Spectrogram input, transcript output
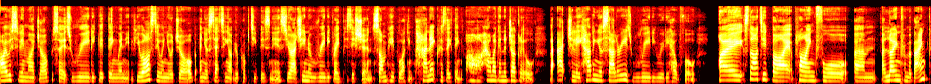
I was still in my job, so it's really good thing when if you are still in your job and you're setting up your property business, you're actually in a really great position. Some people I think panic because they think, "Oh, how am I going to juggle it all?" But actually having your salary is really really helpful. I started by applying for um, a loan from a bank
